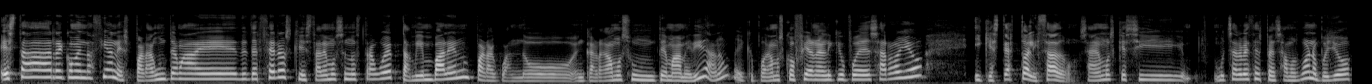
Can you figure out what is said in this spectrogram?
Estas recomendaciones para un tema de, terceros que instalemos en nuestra web también valen para cuando encargamos un tema a medida, ¿no? que podamos confiar en el equipo de desarrollo y que esté actualizado. Sabemos que si muchas veces pensamos, bueno, pues yo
